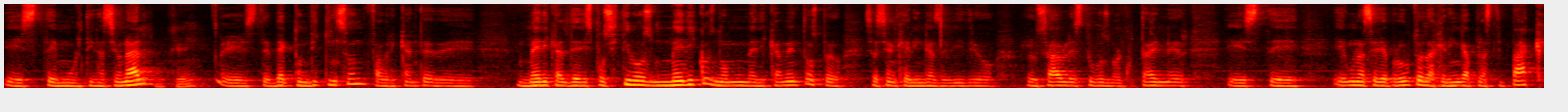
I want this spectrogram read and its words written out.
este, multinacional, este, Beckton Dickinson, fabricante de medical, de dispositivos médicos, no medicamentos, pero se hacían jeringas de vidrio reusables, tubos Vacutainer, este, eh, una serie de productos, la jeringa Plastipack,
